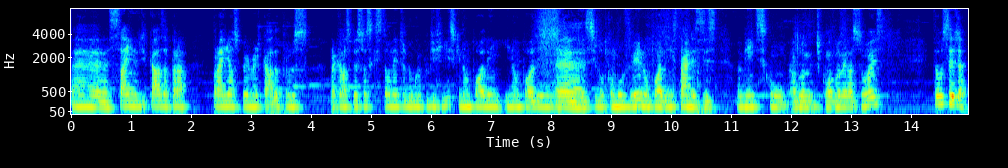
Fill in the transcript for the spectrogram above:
é, saindo de casa para ir ao supermercado para aquelas pessoas que estão dentro do grupo de risco e não podem e não podem é, se locomover, não podem estar nesses ambientes com, com aglomerações. Então, ou seja,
